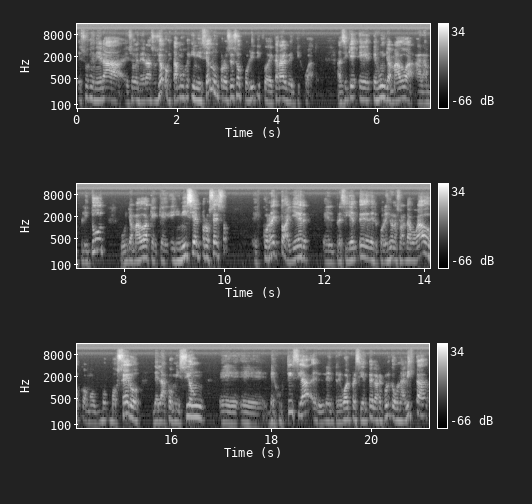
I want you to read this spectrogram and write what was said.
eso genera, eso genera asociación, porque estamos iniciando un proceso político de cara al 24. Así que eh, es un llamado a, a, la amplitud, un llamado a que, que inicie el proceso. Es correcto, ayer el presidente del Colegio Nacional de Abogados, como vocero de la Comisión eh, eh, de Justicia, le entregó al presidente de la República una lista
